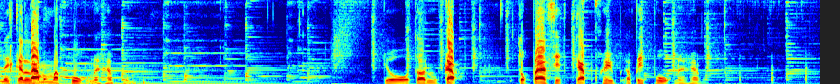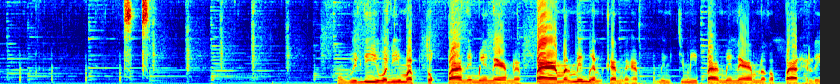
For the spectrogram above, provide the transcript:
ได้กระหล่ำมาปลูกนะครับผมโยตอนกลับตกปลาเสร็จกลับค่อยเอาไปปลูกนะครับของวิลลี่วันนี้มาตกปลาในแม่น้ำนะปลามันไม่เหมือนกันนะครับ มันจะมีปลาแม่น้ำแล้วก็ปลาทะเล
